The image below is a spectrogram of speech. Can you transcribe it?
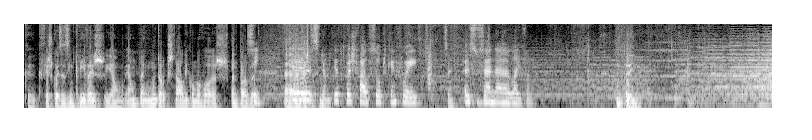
que, que, fez coisas incríveis. E é um, é um tango muito orquestral e com uma voz espantosa uh, desta senhora. Eu depois falo sobre quem foi Sim. a Susana Leiva. Um bocadinho. Acho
